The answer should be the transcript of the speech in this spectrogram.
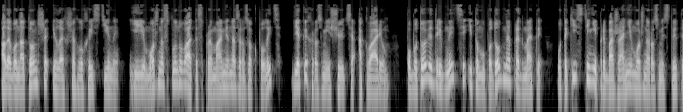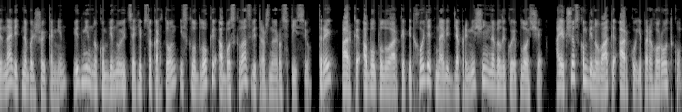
але вона тонше і легше глухий стіни. Її можна спланувати з проймами на зразок полиць, в яких розміщується акваріум, побутові дрібниці і тому подобне предмети. У такій стіні при бажанні можна розмістити навіть небольшой камін, відмінно комбінуються гіпсокартон і склоблоки або скла з вітражною розпісю. Три арки або полуарки підходять навіть для приміщень невеликої площі, а якщо скомбінувати арку і перегородку,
